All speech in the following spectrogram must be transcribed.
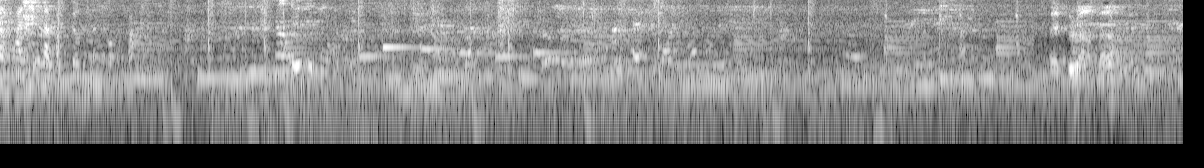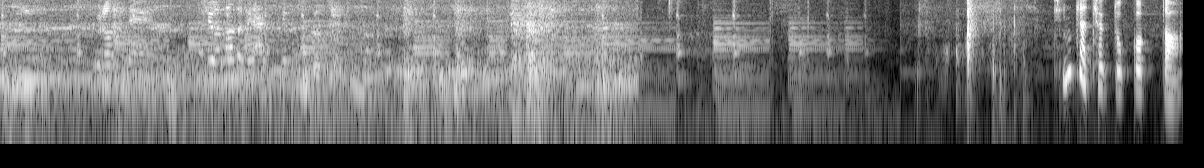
블루베리랑 바닐라밖에 없는 건가? 저도 있었던 것 같아요. 네, 별로 안 나는데. 음, 그렇네. 시원하다, 그냥 얇게. 그렇지. 진짜 책 두껍다.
